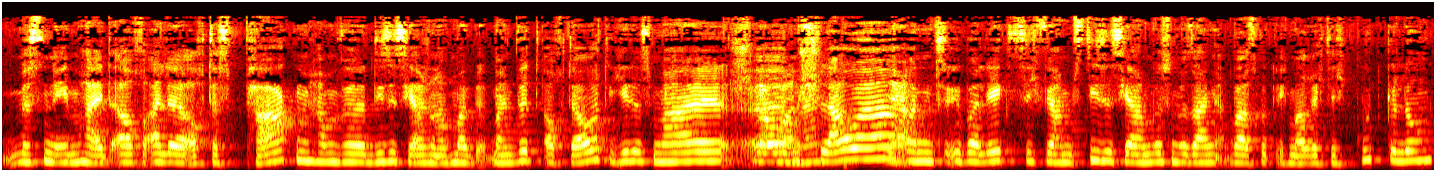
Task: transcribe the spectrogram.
müssen eben halt auch alle, auch das Parken haben wir dieses Jahr schon auch mal, man wird auch dort jedes Mal Schlauer, ähm, ne? schlauer Ja. und überlegt sich, wir haben es dieses Jahr, müssen wir sagen, war es wirklich mal richtig gut gelungen,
